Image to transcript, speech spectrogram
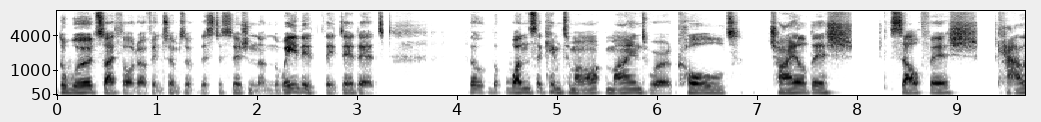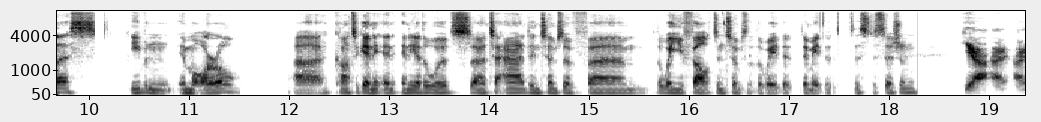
the words I thought of in terms of this decision and the way that they did it, the, the ones that came to my mind were cold, childish, selfish, callous, even immoral. Uh, can't get any, any other words uh, to add in terms of um, the way you felt in terms of the way that they made this decision? Yeah, I, I,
